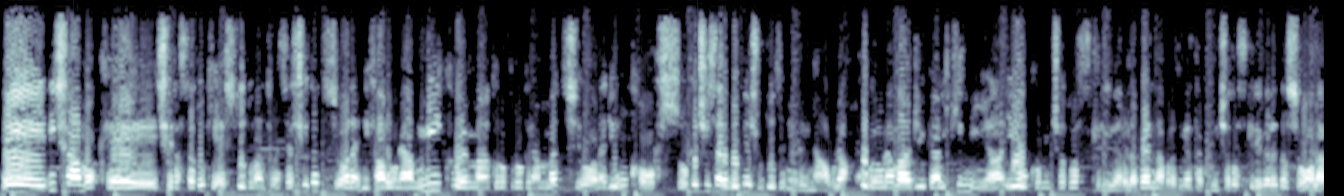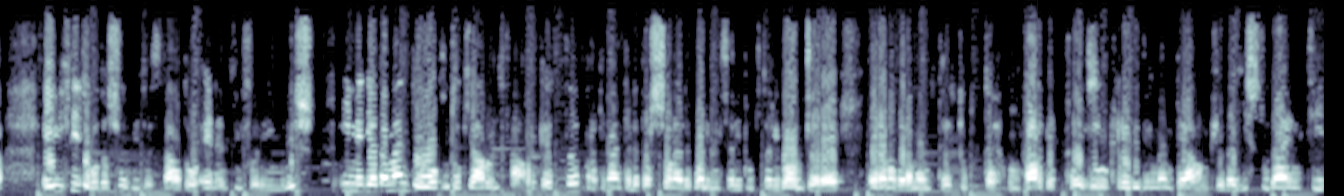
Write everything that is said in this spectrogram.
e diciamo che ci era stato chiesto durante un'esercitazione di fare una micro e macro programmazione di un corso che ci sarebbe piaciuto tenere in aula. Come una magica alchimia io ho cominciato a scrivere, la penna praticamente ha cominciato a scrivere da sola e il titolo da subito è stato NLP for English. Immediatamente ho avuto chiaro il target, praticamente le persone alle quali mi sarei potuta rivolgere erano veramente tutte, un target incredibilmente ampio, dagli studenti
